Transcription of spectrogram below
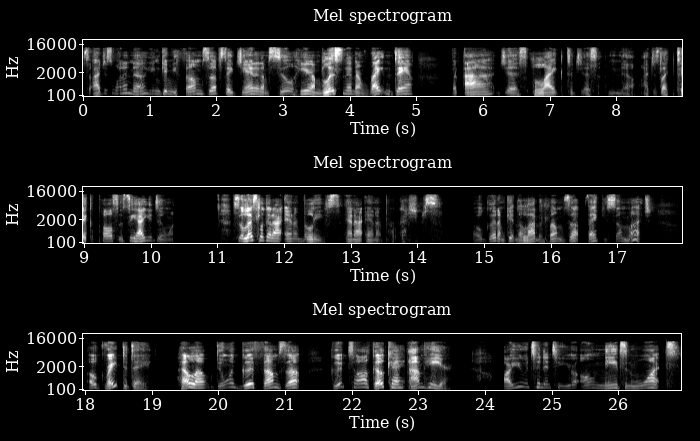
So I just want to know. You can give me thumbs up, say, Janet, I'm still here. I'm listening. I'm writing down. But I just like to just know. I just like to take a pulse and see how you're doing. So let's look at our inner beliefs and our inner pressures. Oh, good. I'm getting a lot of thumbs up. Thank you so much. Oh, great today. Hello. Doing good. Thumbs up. Good talk. Okay. I'm here. Are you attending to your own needs and wants?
